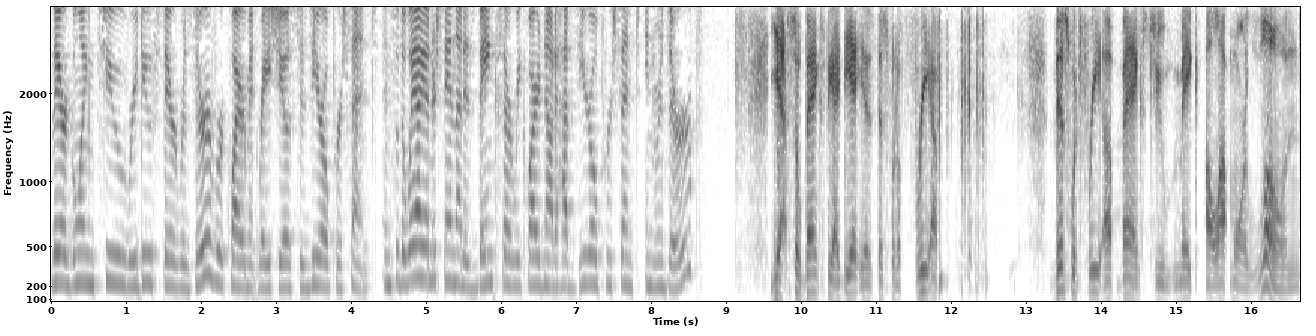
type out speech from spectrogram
they are going to reduce their reserve requirement ratios to 0%. And so the way I understand that is banks are required now to have 0% in reserve. Yeah, so banks, the idea is this would free up. This would free up banks to make a lot more loans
